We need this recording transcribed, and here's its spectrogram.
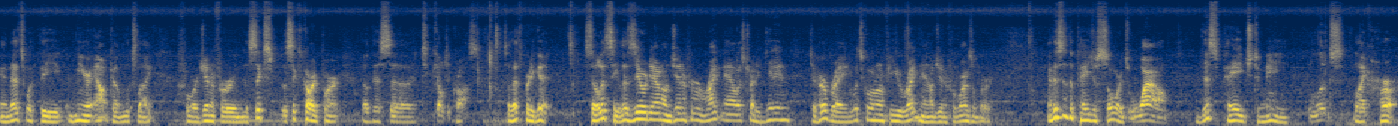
And that's what the near outcome looks like for Jennifer in the six the six card part of this uh, Celtic Cross. So that's pretty good. So let's see. Let's zero down on Jennifer right now. Let's try to get into her brain. What's going on for you right now, Jennifer Weisselberg? And this is the Page of Swords. Wow. This page to me looks like her.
